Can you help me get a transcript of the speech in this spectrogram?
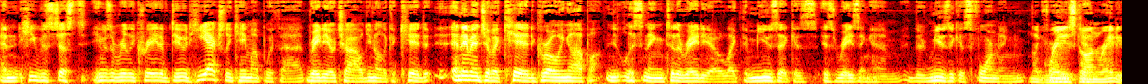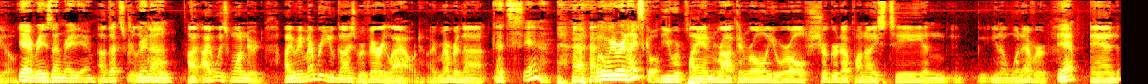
and he was just he was a really creative dude. He actually came up with that radio child you know like a kid an image of a kid growing up listening to the radio. Like the music is is raising him. The music is forming like forming raised on radio. Yeah raised on radio. Oh that's really Right cool. on. I, I always wondered. I remember you guys were very loud. I remember that. That's yeah. Well we were in high school. You were playing rock and roll. You were all sugared up on iced tea and you know whatever. Yeah. And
